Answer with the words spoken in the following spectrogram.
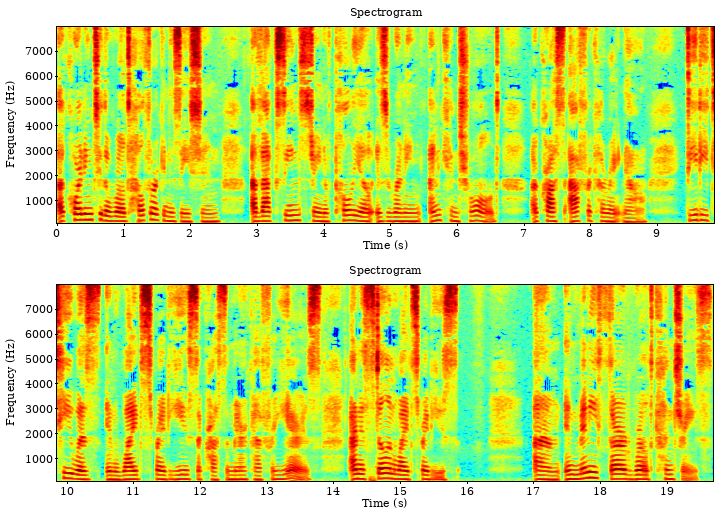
According to the World Health Organization, a vaccine strain of polio is running uncontrolled across Africa right now. DDT was in widespread use across America for years and is still in widespread use um, in many third world countries.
